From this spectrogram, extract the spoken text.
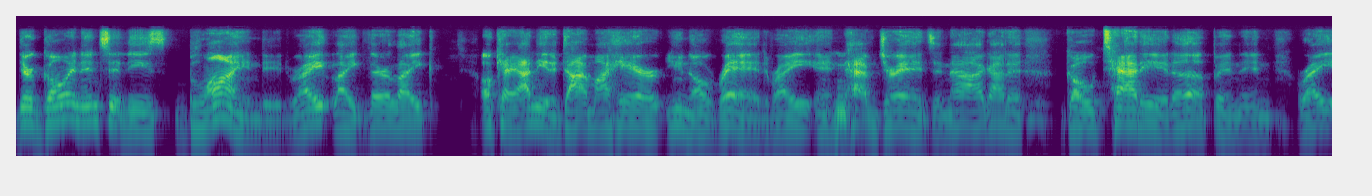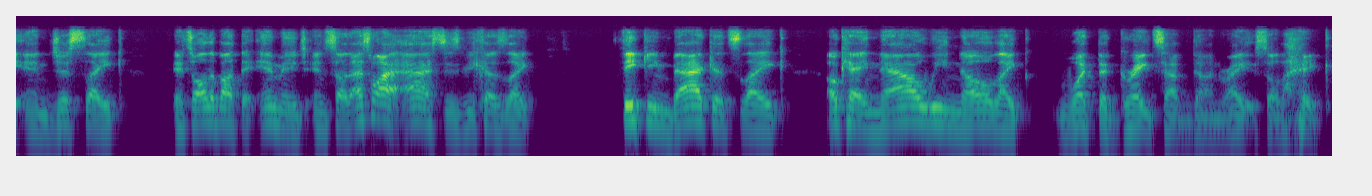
they're going into these blinded right like they're like okay, I need to dye my hair, you know, red, right? And have dreads. And now I gotta go tatty it up and and right. And just like it's all about the image. And so that's why I asked, is because like thinking back, it's like, okay, now we know like what the greats have done, right? So like,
